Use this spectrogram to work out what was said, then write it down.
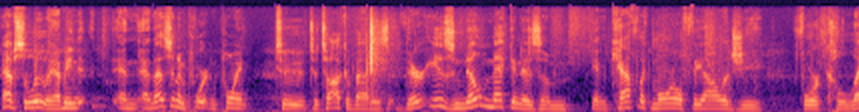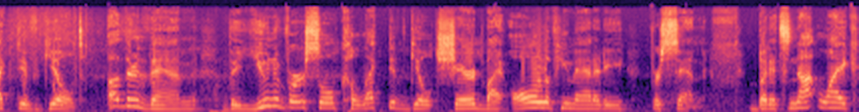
Absolutely. I mean, and, and that's an important point to, to talk about is there is no mechanism in Catholic moral theology for collective guilt other than the universal collective guilt shared by all of humanity for sin. But it's not like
